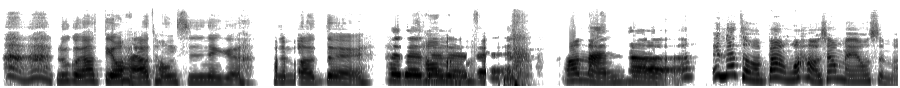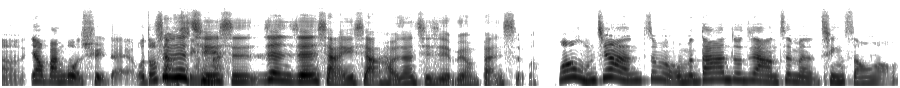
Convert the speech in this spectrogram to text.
如果要丢还要通知那个 环保队，对对对对对，超难的。哎，那怎么办？我好像没有什么要搬过去的，我都想是其实认真想一想，好像其实也不用搬什么。哇，我们居然这么，我们大家就这样这么轻松哦。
